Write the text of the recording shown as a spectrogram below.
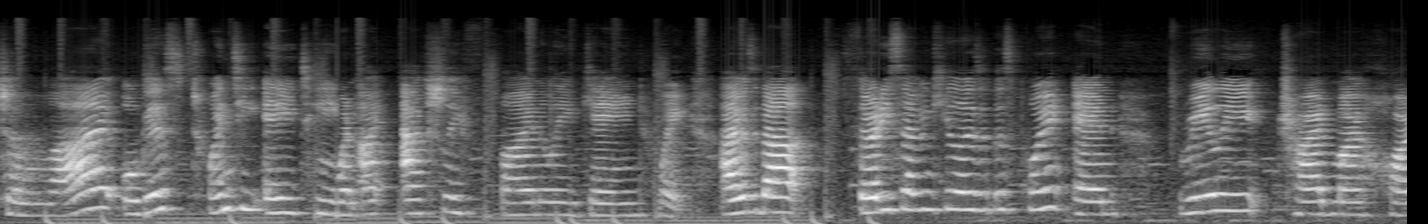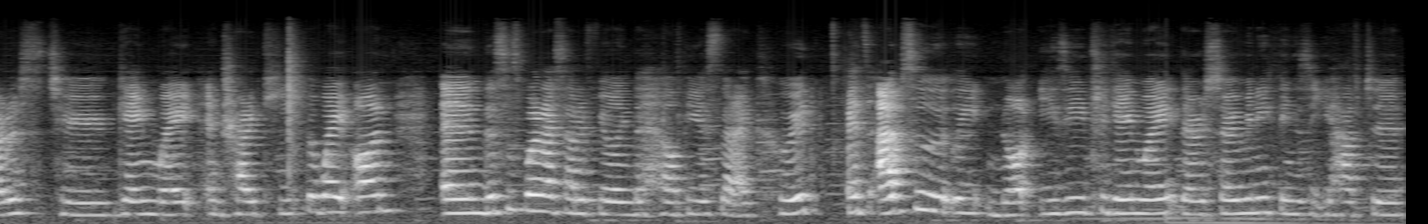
July, August 2018 when I actually finally gained weight. I was about 37 kilos at this point and really tried my hardest to gain weight and try to keep the weight on and this is when I started feeling the healthiest that I could. It's absolutely not easy to gain weight. There are so many things that you have to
